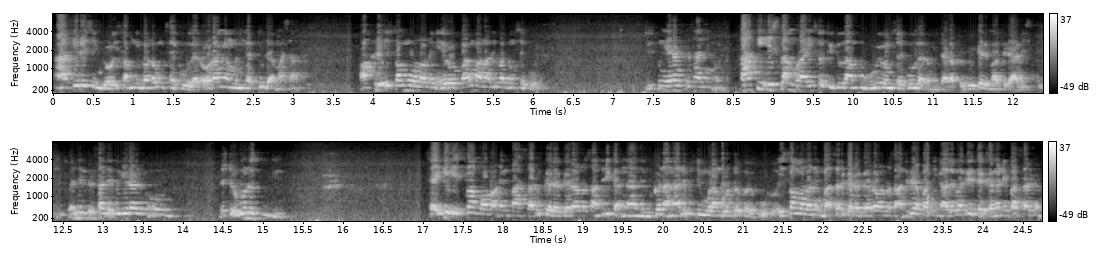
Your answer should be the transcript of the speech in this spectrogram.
Akhirnya sing Islam ning kono wong sekuler. Orang yang melihat itu tidak masalah. Akhirnya Islam ngono ning Eropa malah lipat wong sekuler. Di pengiran kersane ngono. Tapi Islam ora iso ditulampu wong sekuler cara berpikir materialistis. Panjen kersane pengiran ngono. Wis dok ngono saya ke Islam mau neng pasar gara-gara ono santri gak ngalim, kau nak ngalim mesti mulang pondok kayak kulo. Islam mau neng pasar gara-gara ono santri apa tinggal ngalim akhirnya dagangan di pasar kan.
